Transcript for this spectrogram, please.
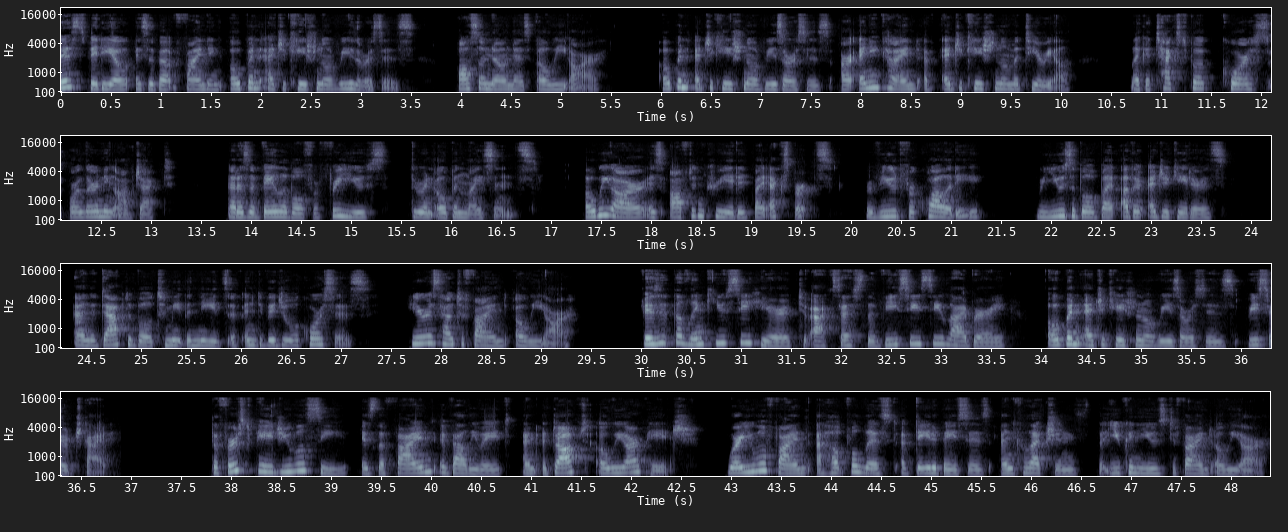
This video is about finding open educational resources, also known as OER. Open educational resources are any kind of educational material, like a textbook, course, or learning object, that is available for free use through an open license. OER is often created by experts, reviewed for quality, reusable by other educators, and adaptable to meet the needs of individual courses. Here is how to find OER. Visit the link you see here to access the VCC Library Open Educational Resources Research Guide. The first page you will see is the Find, Evaluate, and Adopt OER page, where you will find a helpful list of databases and collections that you can use to find OER.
